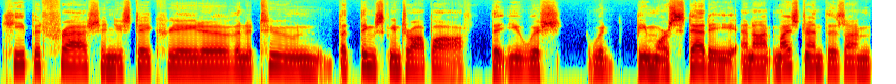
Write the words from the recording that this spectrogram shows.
keep it fresh and you stay creative and attuned, but things can drop off that you wish would be more steady. And I, my strength is I'm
